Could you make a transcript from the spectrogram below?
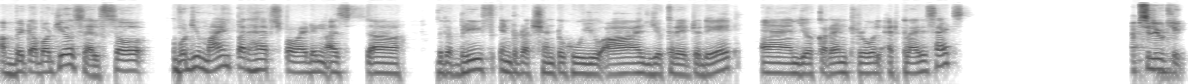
a bit about yourself. So, would you mind perhaps providing us uh, with a brief introduction to who you are, your career to date, and your current role at Clarisights? Absolutely,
